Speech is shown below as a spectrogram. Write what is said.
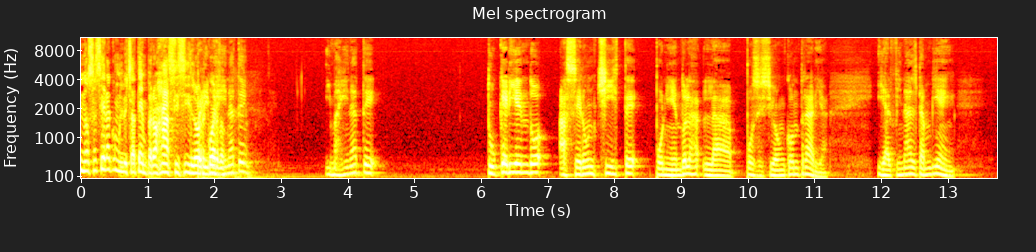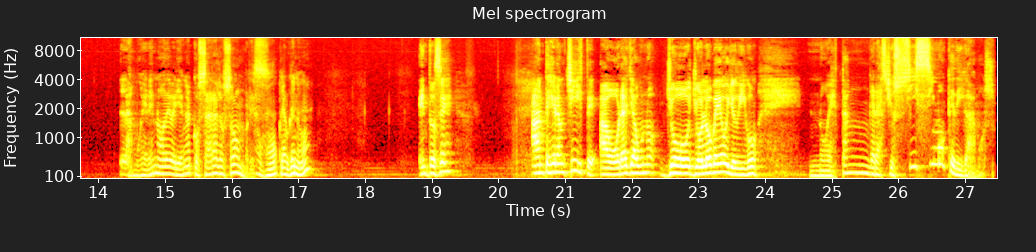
no sé si era con Lucha Ten, pero ajá, sí, sí, lo Pero recuerdo. imagínate, imagínate tú queriendo hacer un chiste poniendo la, la posición contraria. Y al final también, las mujeres no deberían acosar a los hombres. No, claro que no. Entonces, antes era un chiste, ahora ya uno, yo, yo lo veo y yo digo, no es tan graciosísimo que digamos.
